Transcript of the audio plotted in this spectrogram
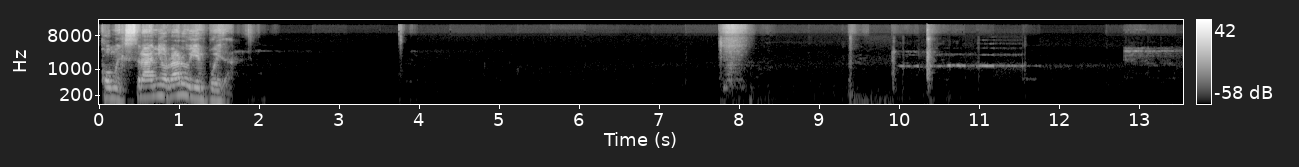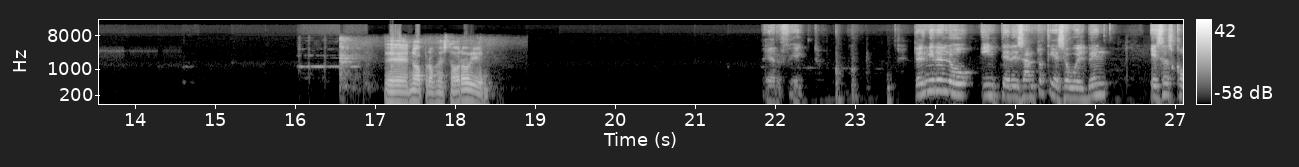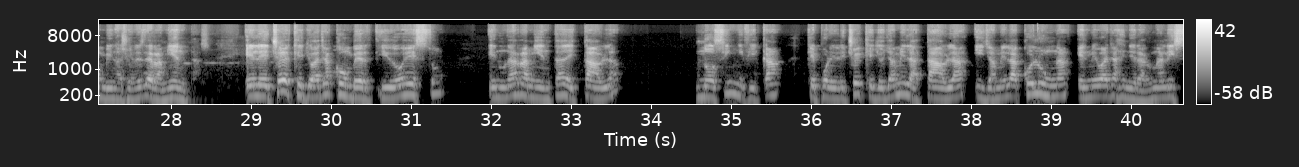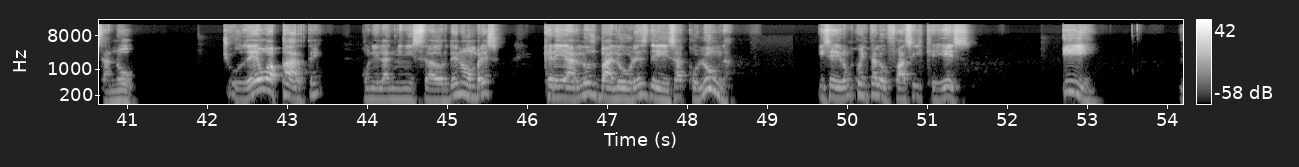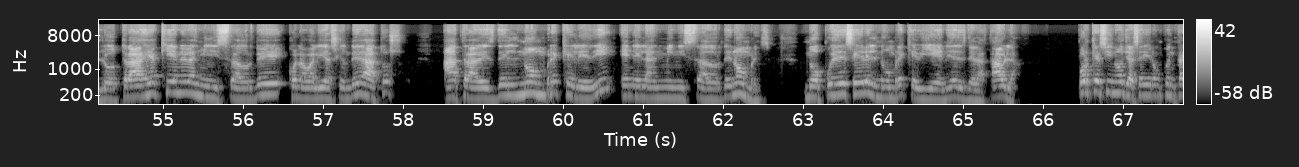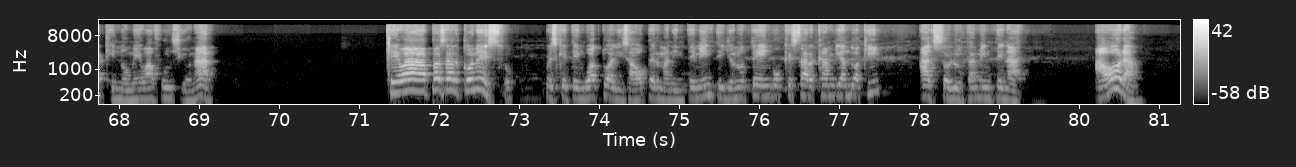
como extraño, raro, bien pueda. Eh, no, profesor, bien. Perfecto. Entonces miren lo interesante que se vuelven esas combinaciones de herramientas. El hecho de que yo haya convertido esto en una herramienta de tabla no significa que por el hecho de que yo llame la tabla y llame la columna, él me vaya a generar una lista. No. Yo debo aparte, con el administrador de nombres, crear los valores de esa columna. Y se dieron cuenta lo fácil que es. Y lo traje aquí en el administrador de, con la validación de datos a través del nombre que le di en el administrador de nombres. No puede ser el nombre que viene desde la tabla, porque si no ya se dieron cuenta que no me va a funcionar. ¿Qué va a pasar con esto? Pues que tengo actualizado permanentemente. Yo no tengo que estar cambiando aquí absolutamente nada. Ahora,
